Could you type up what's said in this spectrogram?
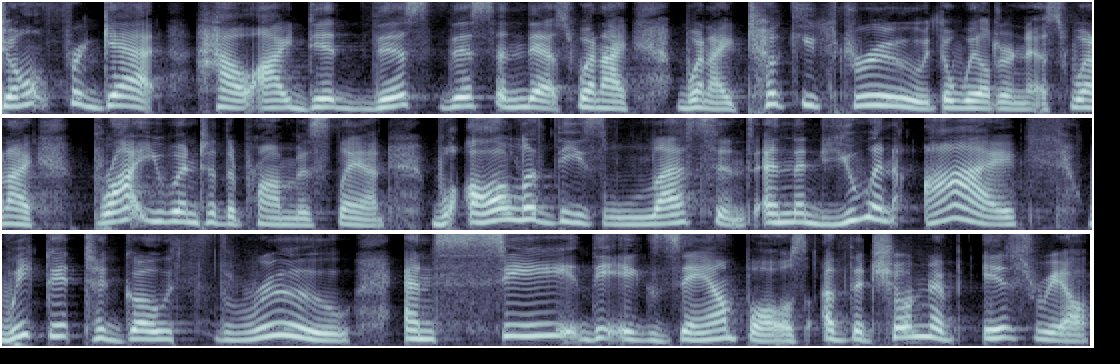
don't forget how I did this, this, and this when I when I took you through the wilderness, when I brought you into the promised land. All of these lessons, and then you and I, we get to go through and see the examples of the children of Israel,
